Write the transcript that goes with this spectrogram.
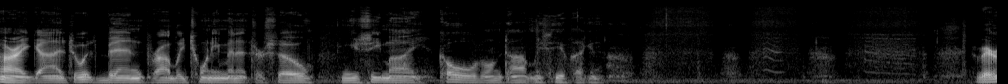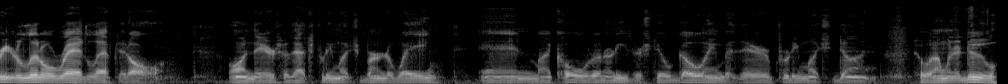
Alright guys, so it's been probably 20 minutes or so. Can you see my coals on top? Let me see if I can... Very little red left at all on there, so that's pretty much burned away and my coals underneath are still going, but they're pretty much done. So what I'm going to do,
